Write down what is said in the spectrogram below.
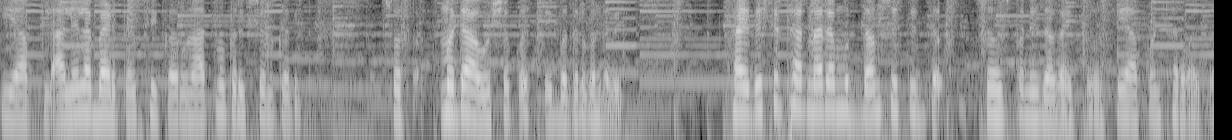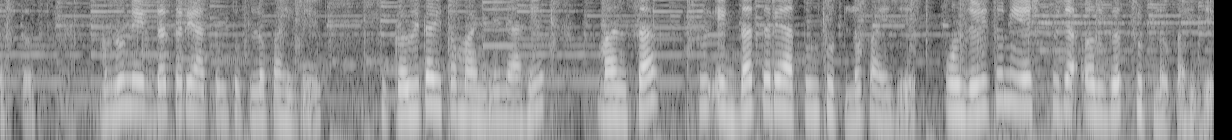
की आपला आलेला बॅड पॅच स्वीकारून आत्मपरीक्षण करीत स्वतः मध्ये आवश्यक असते बदल घडावेत फायदेशीर ठरणाऱ्या मुद्दाम शिस्तीत ज सहजपणे जगायचं हे आपण ठरवायचं असतं. म्हणून एकदा तरी आतून तुटलं पाहिजे ही कविता इथं मांडलेली आहे माणसा तू एकदा तरी आतून तुटलं पाहिजे. ओंजळीतून यश तुझ्या अलगत सुटलं पाहिजे.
